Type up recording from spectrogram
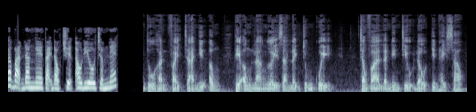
Các bạn đang nghe tại đọc chuyện audio.net thù hận phải trả như ông thì ông là người ra lệnh trúng quỷ. Chẳng phải là nên chịu đầu tiên hay sao?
